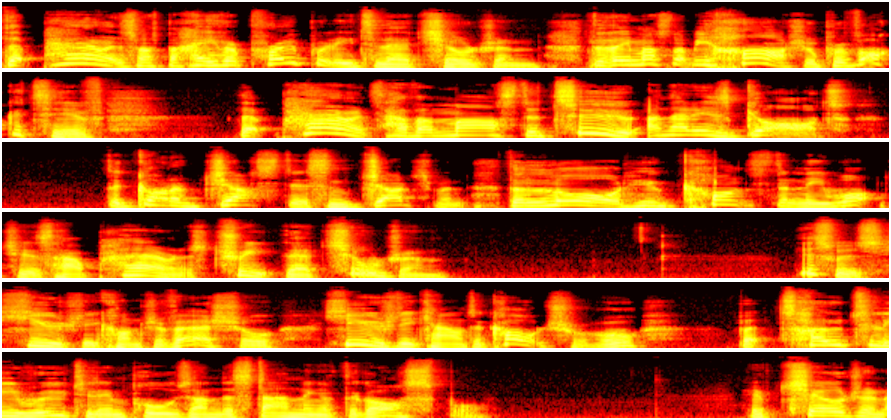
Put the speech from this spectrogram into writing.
that parents must behave appropriately to their children, that they must not be harsh or provocative, that parents have a master too, and that is God, the God of justice and judgment, the Lord who constantly watches how parents treat their children. This was hugely controversial, hugely countercultural, but totally rooted in Paul's understanding of the gospel if children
